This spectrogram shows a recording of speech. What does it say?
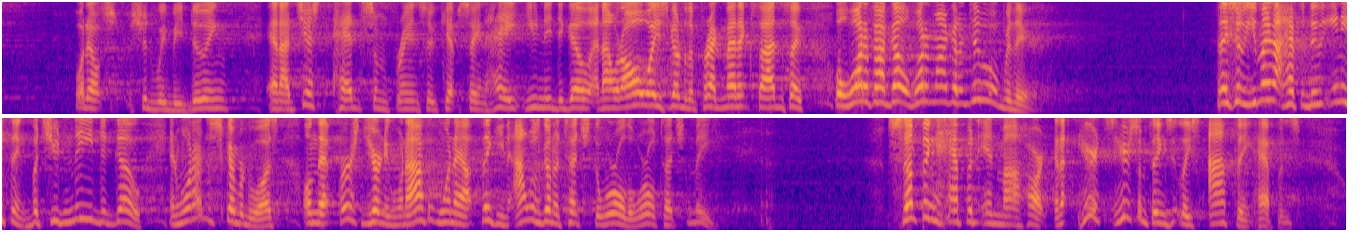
What else should we be doing? And I just had some friends who kept saying, hey, you need to go. And I would always go to the pragmatic side and say, well, what if I go? What am I going to do over there? And they said, you may not have to do anything, but you need to go. And what I discovered was on that first journey, when I went out thinking I was going to touch the world, the world touched me. Something happened in my heart. And here's, here's some things at least I think happens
